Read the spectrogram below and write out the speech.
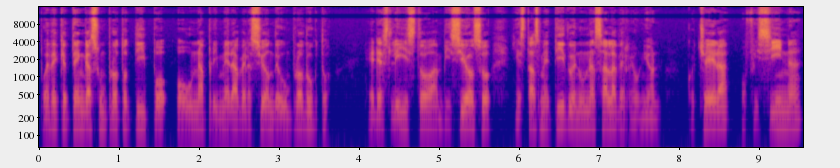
Puede que tengas un prototipo o una primera versión de un producto. Eres listo, ambicioso y estás metido en una sala de reunión, cochera, oficina,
